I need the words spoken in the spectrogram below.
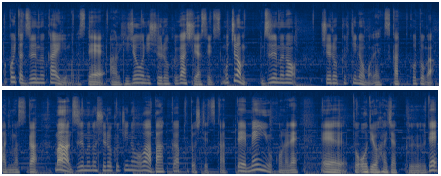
まこういった Zoom 会議もですね、あの非常に収録がしやすいです。もちろん、Zoom の収録機能もね、使うことがありますが、まあ、Zoom の収録機能はバックアップとして使って、メインをこのね、えっ、ー、と、オーディオハイジャックで、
